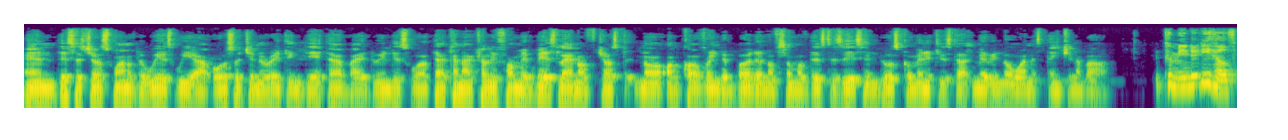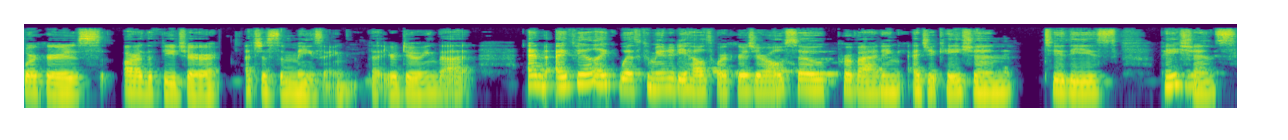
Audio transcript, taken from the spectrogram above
And this is just one of the ways we are also generating data by doing this work that can actually form a baseline of just you know, uncovering the burden of some of this disease in those communities that maybe no one is thinking about. Community health workers are the future. That's just amazing that you're doing that. And I feel like with community health workers, you're also providing education to these patients.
